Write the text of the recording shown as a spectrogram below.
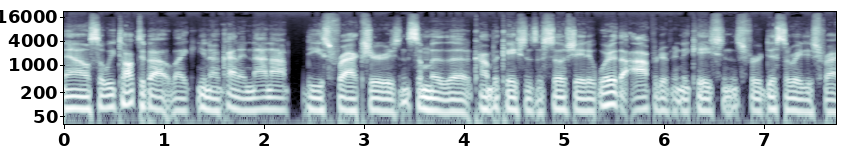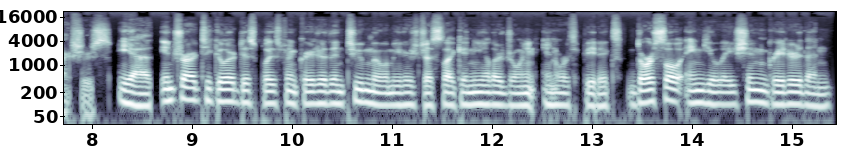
Now, so we talked about like, you know, kind of non op these fractures and some of the complications associated. What are the operative indications for distal radius fractures? Yeah, intra-articular displacement greater than two millimeters, just like any other joint in orthopedics. Dorsal angulation greater than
